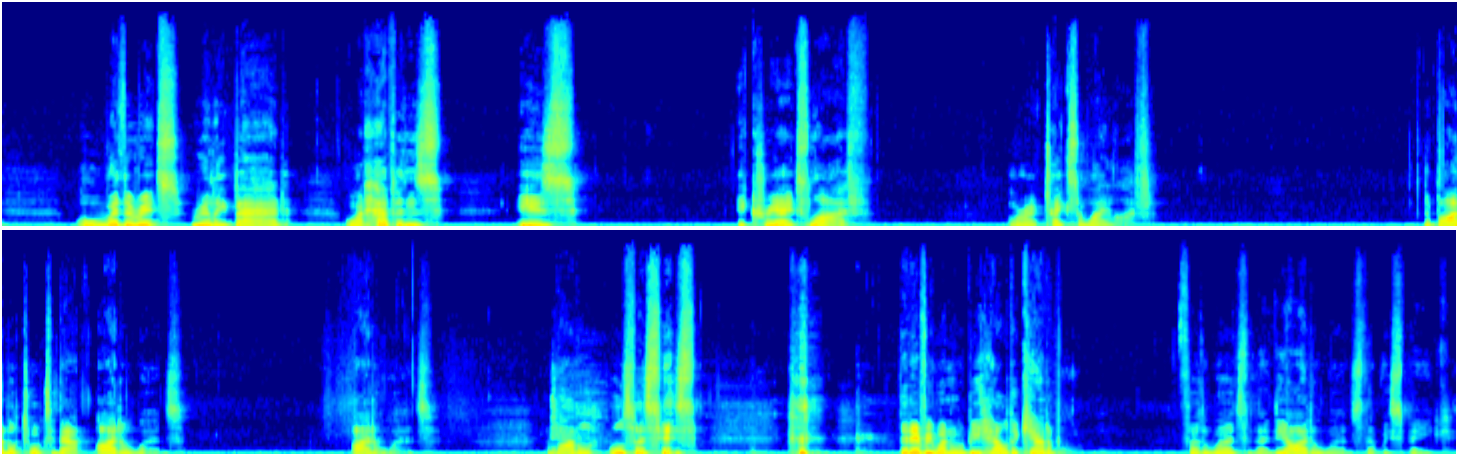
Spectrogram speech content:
or whether it's really bad, what happens is it creates life or it takes away life. The Bible talks about idle words idle words. The Bible also says that everyone will be held accountable for the words, that, the idle words that we speak.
